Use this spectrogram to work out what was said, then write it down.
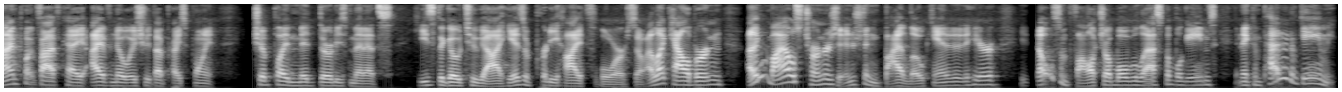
9.5K. I have no issue with that price point. Should play mid 30s minutes. He's the go-to guy. He has a pretty high floor, so I like Halliburton. I think Miles Turner's an interesting buy low candidate here. He dealt with some foul trouble over the last couple games. In a competitive game,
